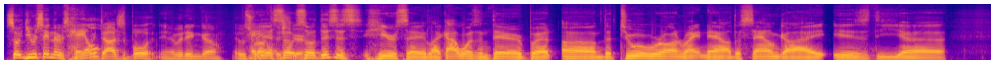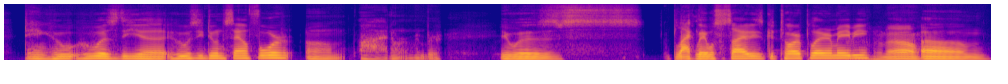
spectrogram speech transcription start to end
So you were saying there was hail? We dodged the bullet. Yeah, we didn't go. It was rough Yeah, this so year. so this is hearsay. Like I wasn't there, but um, the tour we're on right now, the sound guy is the uh, dang who who was the uh, who was he doing the sound for? Um, ah, I don't remember. It was Black Label Society's guitar player, maybe. I don't know. Um,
